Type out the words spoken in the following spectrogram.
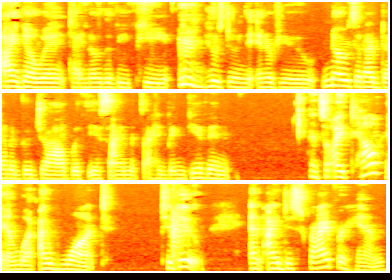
I know it. I know the VP who's doing the interview knows that I've done a good job with the assignments I had been given. And so I tell him what I want to do. And I describe for him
